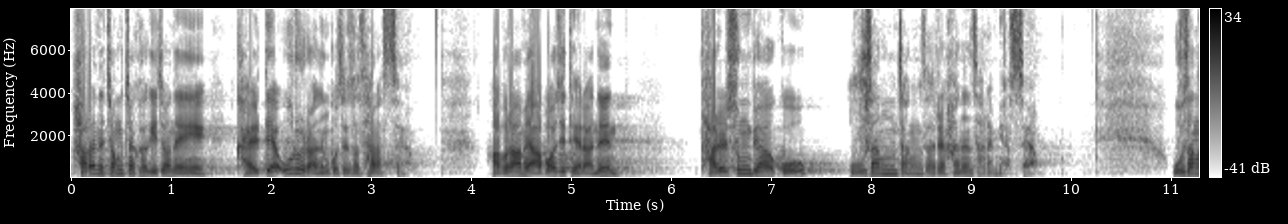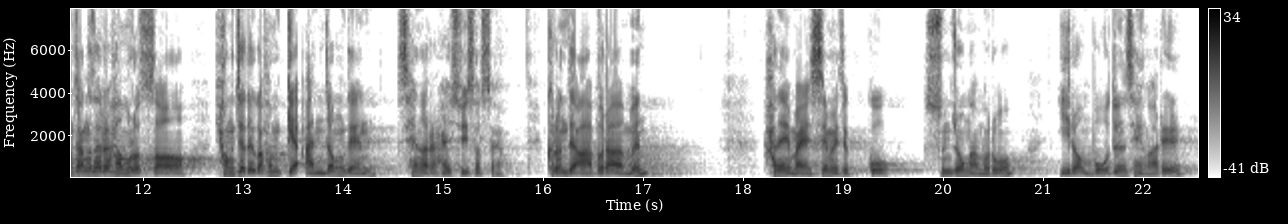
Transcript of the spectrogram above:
하란에 정착하기 전에 갈대아 우르라는 곳에서 살았어요. 아브라함의 아버지 데라는 달을 숭배하고 우상 장사를 하는 사람이었어요. 우상 장사를 함으로써 형제들과 함께 안정된 생활을 할 수 있었어요. 그런데 아브라함은 하나님의 말씀을 듣고 순종함으로 이런 모든 생활을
